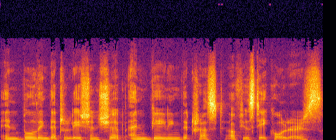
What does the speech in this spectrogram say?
in building that relationship and gaining the trust of your stakeholders.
